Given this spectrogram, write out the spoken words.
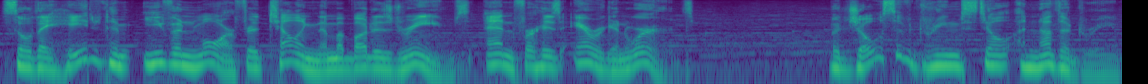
So they hated him even more for telling them about his dreams and for his arrogant words. But Joseph dreamed still another dream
